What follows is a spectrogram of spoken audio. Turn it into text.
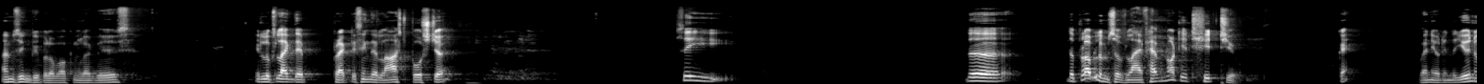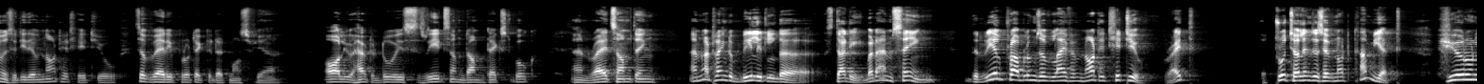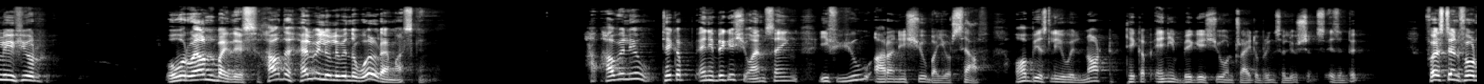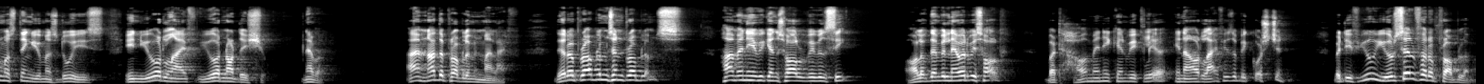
I'm seeing people are walking like this. It looks like they're practicing their last posture. See, the… the problems of life have not yet hit you, okay? When you're in the university, they have not yet hit you. It's a very protected atmosphere. All you have to do is read some dumb textbook and write something. I'm not trying to belittle the study, but I'm saying the real problems of life have not yet hit you right? The true challenges have not come yet. Here only if you're overwhelmed by this, how the hell will you live in the world, I'm asking? How, how will you take up any big issue? I'm saying if you are an issue by yourself, obviously you will not take up any big issue and try to bring solutions, isn't it? First and foremost thing you must do is, in your life, you are not the issue, never. I am not the problem in my life. There are problems and problems. How many we can solve, we will see. All of them will never be solved. But how many can we clear in our life is a big question. But if you yourself are a problem,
